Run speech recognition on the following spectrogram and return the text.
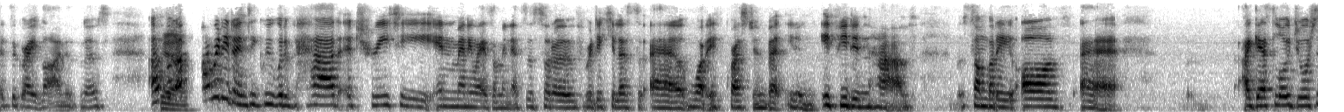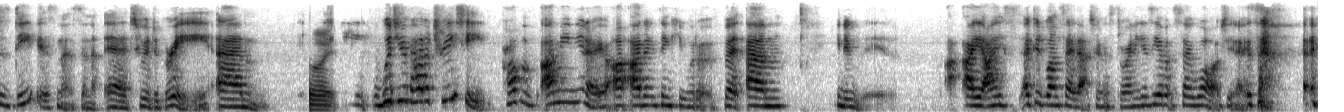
it's a great line, isn't it? I, yeah. I, really don't think we would have had a treaty in many ways. I mean, it's a sort of ridiculous uh, what if question, but you know, if you didn't have somebody of uh, I guess Lloyd George's deviousness in, uh, to a degree. Um, right. Would you have had a treaty? Probably. I mean, you know, I, I don't think you would have. But um, you know, I, I I did once say that to him in a story, and he goes, "Yeah, but so what?" You know. So,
